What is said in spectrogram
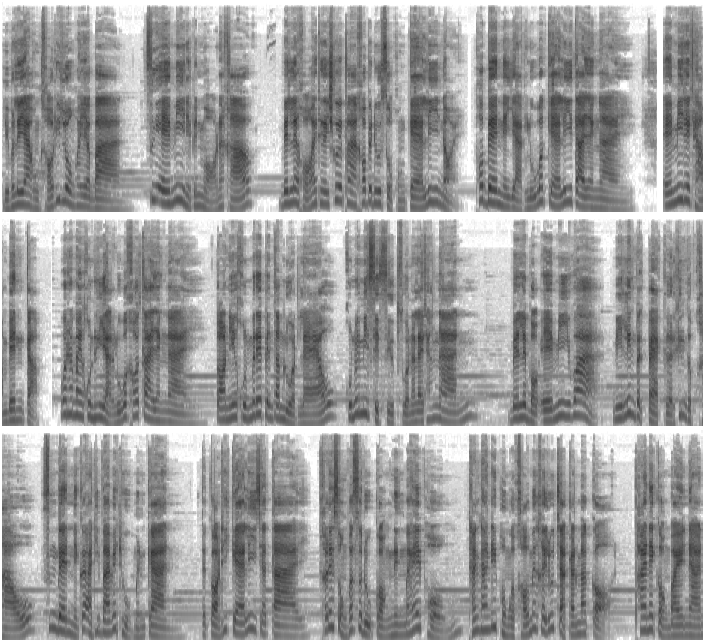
หรือภรรยาของเขาที่โรงพยาบาล ซึ่งเอมี่เนี่ยเป็นหมอนะครับ เบนเลยขอให้เธอช่วยพาเขาไปดูศพของแกรี่หน่อย เพราะเบนเนี่ยอยากรู้ว่าแกรี่ตายยังไง เอมี่ได้ถามเบนกลับ ว่าทำไมคุณถึงอยากรู้ว่าเขาตายยังไง ตอนนี้คุณไม่ได้เป็นตำรวจแล้ว คุณไม่มีสิทธิสืบสวนอะไรทั้งนั้น เบนเลยบอกเอมี่ว่ามีเรื่องแปลกๆเกิดขึ้นกับเขา ซึ่งเบนเนี่ยก็อธิบายไม่ถูกเหมือนกัน แต่ก่อนที่แกรี่จะตาย เขาได้ส่งพัสดุกล่องหนึ่งมาให้ผม ทั้งๆที่ผมกับเขาไม่เคยรู้จักกันมาก่อน ภายในกล่องใบนั้น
